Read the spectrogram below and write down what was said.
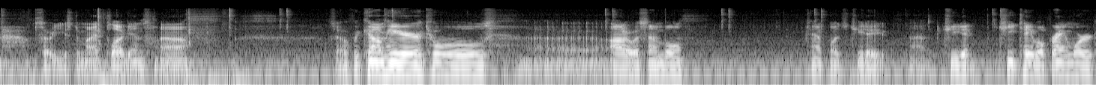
I'm so used to my plugins. Uh, so if we come here, tools, uh, auto assemble, templates, cheat, uh, cheat, cheat table framework,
